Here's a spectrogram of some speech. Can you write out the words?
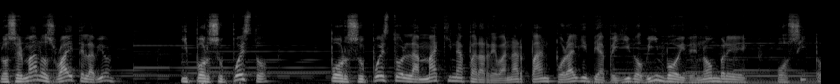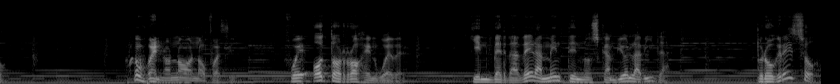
los hermanos Wright, el avión. Y por supuesto, por supuesto, la máquina para rebanar pan por alguien de apellido Bimbo y de nombre Osito. Bueno, no, no fue así. Fue Otto Rogenweber, quien verdaderamente nos cambió la vida. Progreso.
